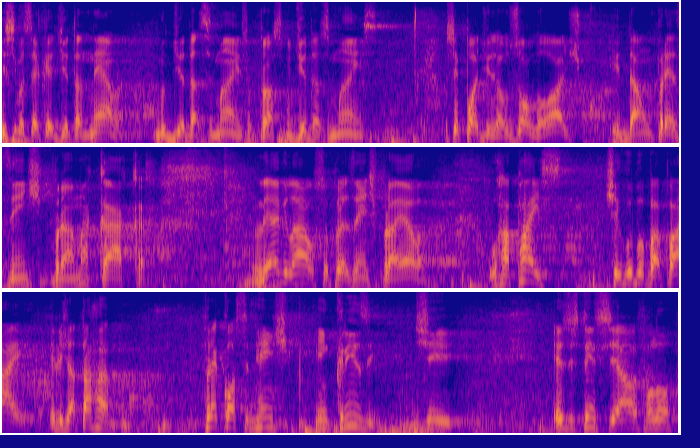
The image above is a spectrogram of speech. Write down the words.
E se você acredita nela, no dia das mães, o próximo dia das mães, você pode ir ao zoológico e dar um presente para a macaca. Leve lá o seu presente para ela o rapaz chegou para o papai, ele já estava precocemente em crise de existencial e falou:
